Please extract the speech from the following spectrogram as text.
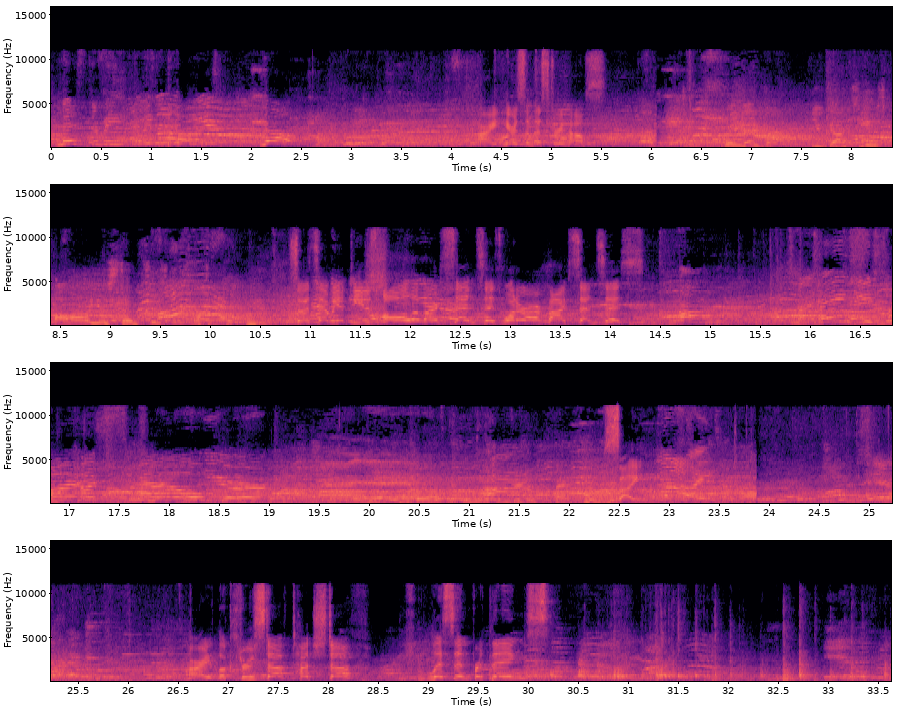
Mystery. No. All right, here's the mystery house. Remember, you've got to use all your senses for hunting for queens. So it said we have to use all of our senses. What are our five senses? Um, Taste, touch, smell, hear. Sight. All right, look through stuff, touch stuff, listen for things.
